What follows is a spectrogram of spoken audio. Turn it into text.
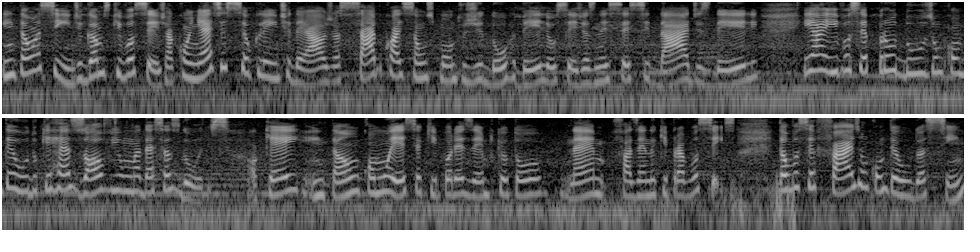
Então, assim, digamos que você já conhece esse seu cliente ideal, já sabe quais são os pontos de dor dele, ou seja, as necessidades dele, e aí você produz um conteúdo que resolve uma dessas dores, ok? Então, como esse aqui, por exemplo, que eu tô, né, fazendo aqui para vocês. Então, você faz um conteúdo assim,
